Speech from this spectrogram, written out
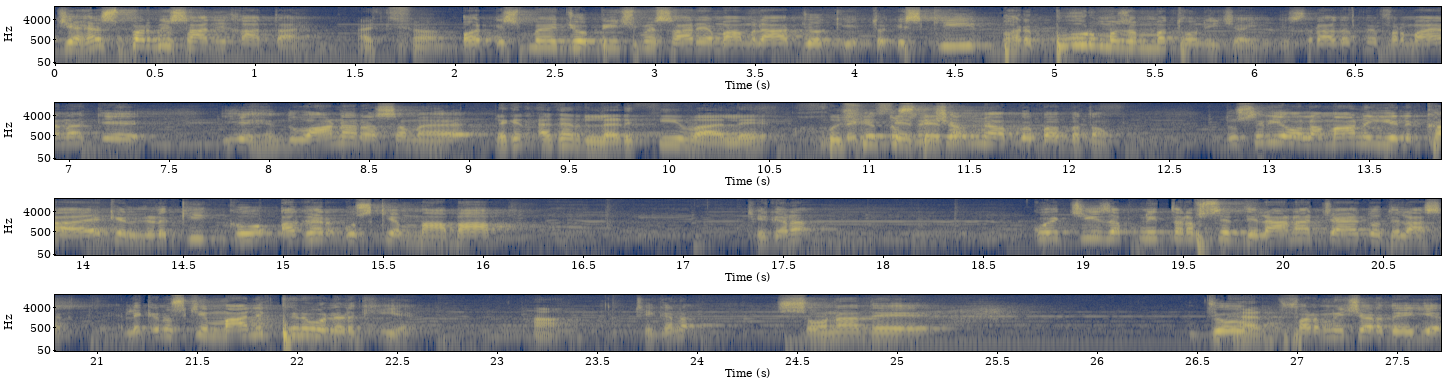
جہز پر بھی صادق آتا ہے۔ اچھا۔ اور اس میں جو بیچ میں سارے معاملات جو کی تو اس کی بھرپور مذمت ہونی چاہیے۔ جس طرح حضرت نے فرمایا نا کہ یہ ہندوانہ رسم ہے۔ لیکن اگر لڑکی والے خوشی سے دوسری شرط میں آپ کو بات بتاؤں۔ دوسری علماء نے یہ لکھا ہے کہ لڑکی کو اگر اس کے ماں باپ ٹھیک ہے نا؟ کوئی چیز اپنی طرف سے دلانا چاہے تو دلا سکتے ہیں لیکن اس کی مالک پھر وہ لڑکی ہے۔ ہاں۔ ٹھیک ہے نا؟ سونا دے جو۔ فرنیچر دے یہ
